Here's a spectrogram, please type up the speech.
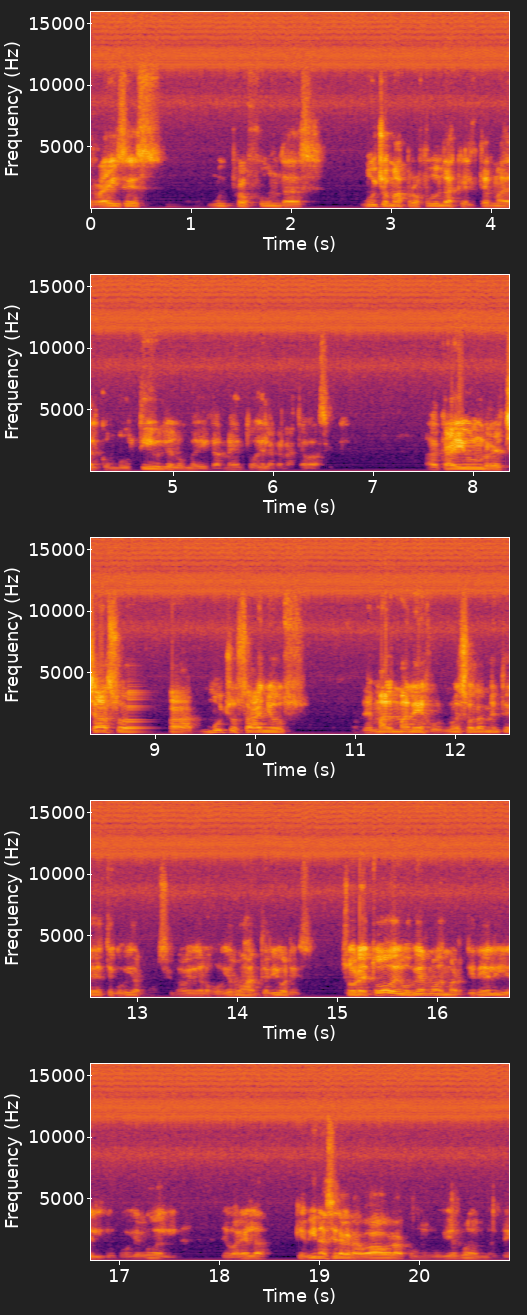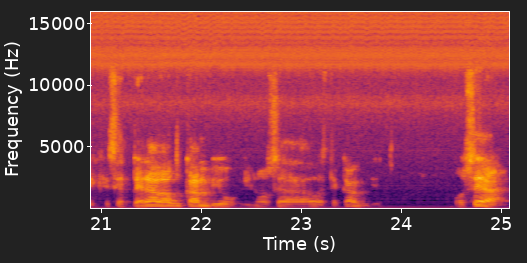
raíces muy profundas, mucho más profundas que el tema del combustible, los medicamentos y la canasta básica. Acá hay un rechazo a muchos años de mal manejo, no es solamente de este gobierno, sino de los gobiernos anteriores, sobre todo del gobierno de Martinelli y el gobierno de Varela, que viene a ser agravado ahora con el gobierno de que se esperaba un cambio y no se ha dado este cambio. O sea,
